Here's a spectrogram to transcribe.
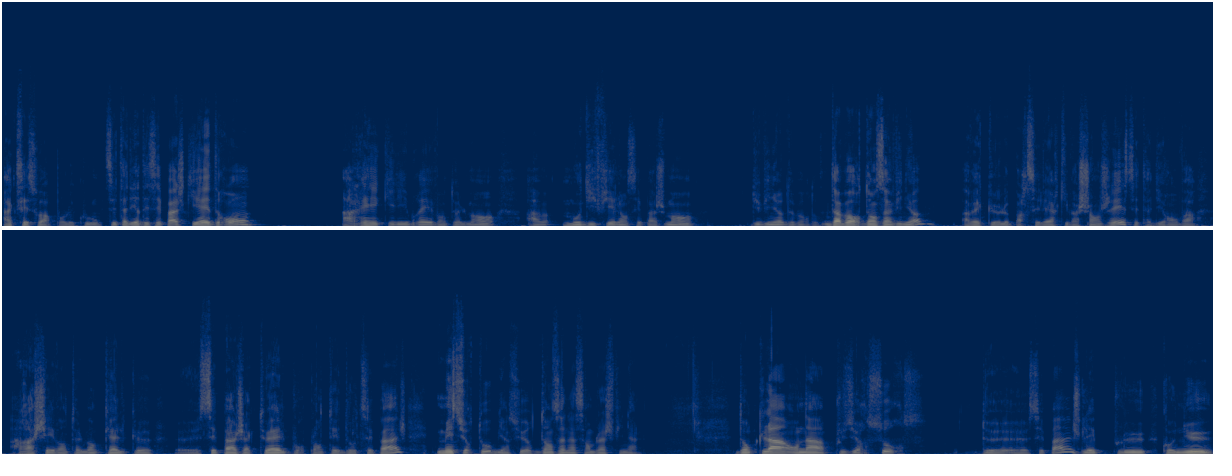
accessoires pour le coup, c'est-à-dire des cépages qui aideront à rééquilibrer éventuellement, à modifier l'encépagement du vignoble de Bordeaux. D'abord dans un vignoble, avec euh, le parcellaire qui va changer, c'est-à-dire on va arracher éventuellement quelques euh, cépages actuels pour planter d'autres cépages, mais surtout, bien sûr, dans un assemblage final. Donc là, on a plusieurs sources de euh, cépages. Les plus connus,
